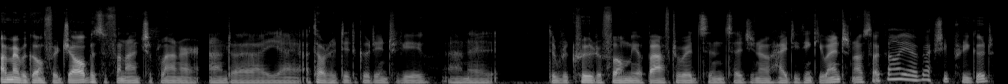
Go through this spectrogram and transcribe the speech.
I remember going for a job as a financial planner, and I, uh, I thought I did a good interview, and uh, the recruiter phoned me up afterwards and said, you know, how do you think you went? And I was like, oh yeah, actually pretty good.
